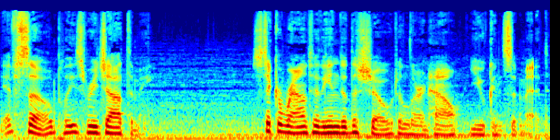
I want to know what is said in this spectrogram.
If so, please reach out to me. Stick around to the end of the show to learn how you can submit.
